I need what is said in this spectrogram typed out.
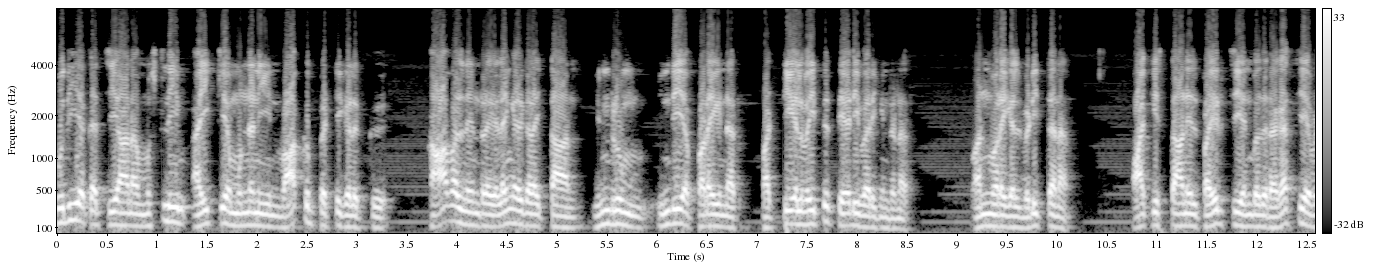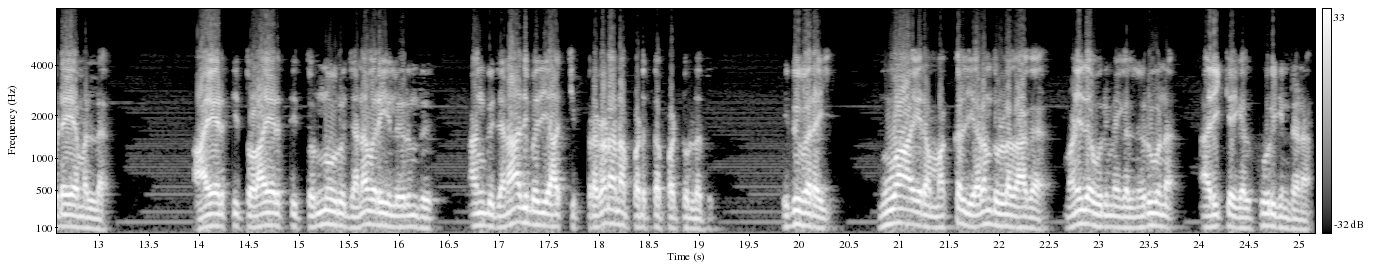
புதிய கட்சியான முஸ்லீம் ஐக்கிய முன்னணியின் வாக்கு பெட்டிகளுக்கு காவல் நின்ற இளைஞர்களைத்தான் இன்றும் இந்திய படையினர் பட்டியல் வைத்து தேடி வருகின்றனர். வன்முறைகள் வெடித்தன. பாகிஸ்தானில் பயிற்சி என்பது ரகசிய விடயமல்ல. ஆயிரத்தி தொள்ளாயிரத்தி தொண்ணூறு ஜனவரியில் இருந்து அங்கு ஜனாதிபதி ஆட்சி பிரகடனப்படுத்தப்பட்டுள்ளது. இதுவரை மூவாயிரம் மக்கள் இறந்துள்ளதாக மனித உரிமைகள் நிறுவன அறிக்கைகள் கூறுகின்றன.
